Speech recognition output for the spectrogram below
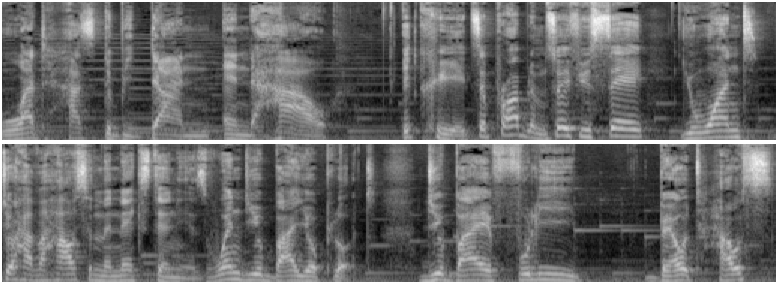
what has to be done and how. It creates a problem. So, if you say you want to have a house in the next 10 years, when do you buy your plot? Do you buy a fully built house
